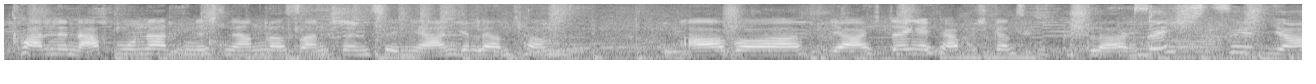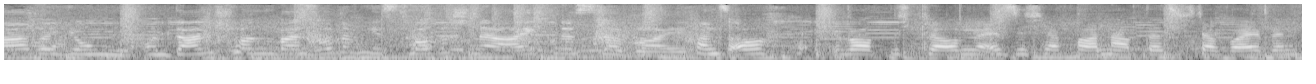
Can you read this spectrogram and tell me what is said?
Ich kann in acht Monaten nicht lernen, was andere in zehn Jahren gelernt haben. Aber ja, ich denke, ich habe mich ganz gut geschlagen. 16 Jahre jung und dann schon bei so einem historischen Ereignis dabei. Ich kann es auch überhaupt nicht glauben, als ich erfahren habe, dass ich dabei bin.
